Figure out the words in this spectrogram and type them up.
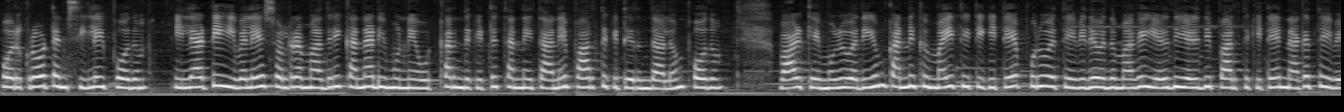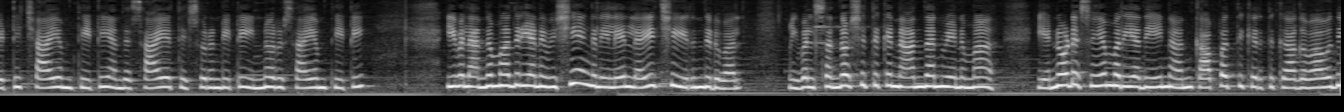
ஒரு குரோட்டன் சீலை போதும். இல்லாட்டி இவளே சொல்கிற மாதிரி கண்ணாடி முன்னே உட்கார்ந்துக்கிட்டு தன்னை தானே பார்த்துக்கிட்டு இருந்தாலும் போதும். வாழ்க்கை முழுவதையும் கண்ணுக்கு மை தீட்டிக்கிட்டே புருவத்தை விதவிதமாக எழுதி எழுதி பார்த்துக்கிட்டே நகத்தை வெட்டி சாயம் தீட்டி அந்த சாயத்தை சுரண்டிட்டு இன்னொரு சாயம் தீட்டி இவள் அந்த மாதிரியான விஷயங்களிலே லயிச்சு இருந்துடுவாள். இவள் சந்தோஷத்துக்கு நான் தான் வேணுமா? என்னோட சுயமரியாதையை நான் காப்பாற்றிக்கிறதுக்காகவாவது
